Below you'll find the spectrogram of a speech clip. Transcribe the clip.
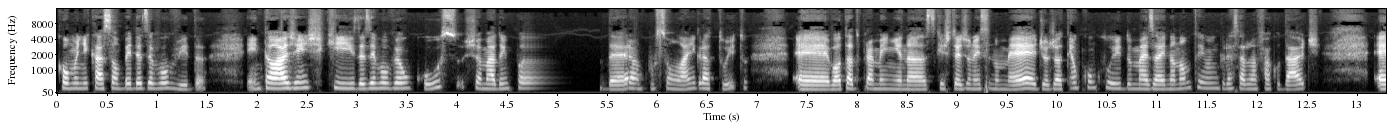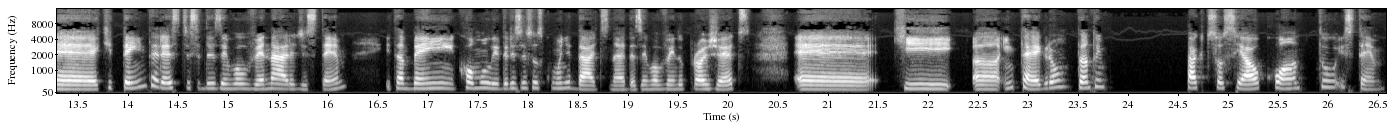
comunicação bem desenvolvida. Então, a gente quis desenvolver um curso chamado Empodera, um curso online gratuito, é, voltado para meninas que estejam no ensino médio, já tenham concluído, mas ainda não tenham ingressado na faculdade, é, que têm interesse de se desenvolver na área de STEM e também como líderes de suas comunidades, né, desenvolvendo projetos é, que uh, integram tanto impacto social quanto STEM.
